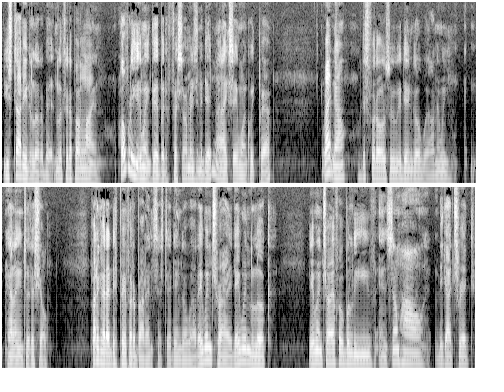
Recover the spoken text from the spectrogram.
you studied a little bit and looked it up online. Hopefully it went good, but if for some reason it didn't, I'd like to say one quick prayer. Right now, just for those who it didn't go well, and then we hella into the show. Father God, I just pray for the brother and sister. It didn't go well. They wouldn't try. They wouldn't look. They wouldn't try for believe, and somehow they got tricked.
